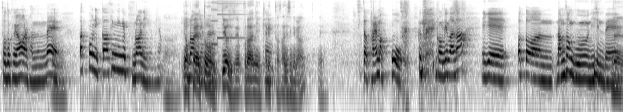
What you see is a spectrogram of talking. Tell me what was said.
저도 그 영화를 봤는데 음. 딱 보니까 생긴 게 불안이에요. 그냥 아, 옆에 불안이요. 또 네. 띄워주세요. 불안이 캐릭터 사진이랑. 네. 진짜 닮았고 근데 거기다가 이게 어떤 남성분이신데 네.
